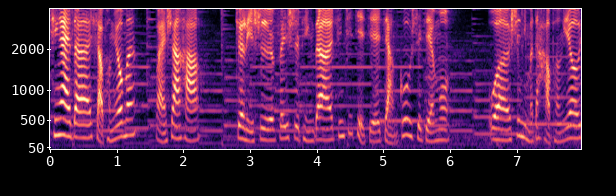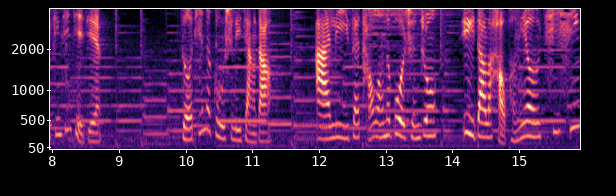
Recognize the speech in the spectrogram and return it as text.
亲爱的小朋友们，晚上好！这里是飞视频的晶晶姐姐讲故事节目，我是你们的好朋友晶晶姐姐。昨天的故事里讲到，阿丽在逃亡的过程中遇到了好朋友七星，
